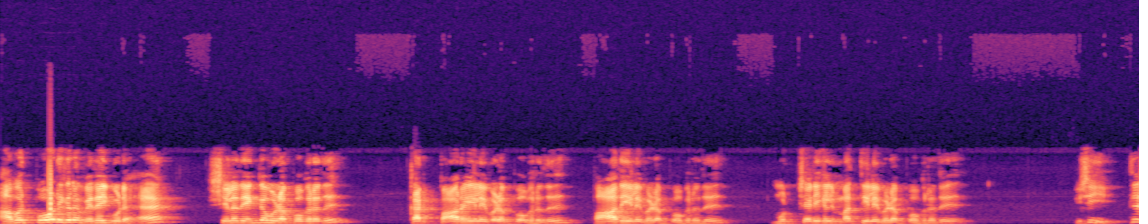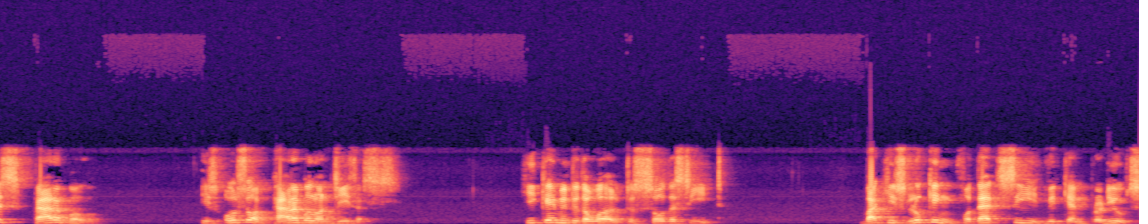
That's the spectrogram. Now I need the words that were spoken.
அவர் போடுகிற விதை கூட சிலது எங்கே விழப்போகிறது கற்பாறையில் விழப்போகிறது பாதையில் விழப்போகிறது முச்செடிகள் மத்தியில் விழப்போகிறது you see this parable is also a parable on Jesus he came into the world to sow the seed but he's looking for that seed we can produce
